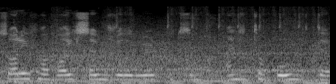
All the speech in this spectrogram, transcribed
sorry if my voice sounds really weird because I'm, I need to hold the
